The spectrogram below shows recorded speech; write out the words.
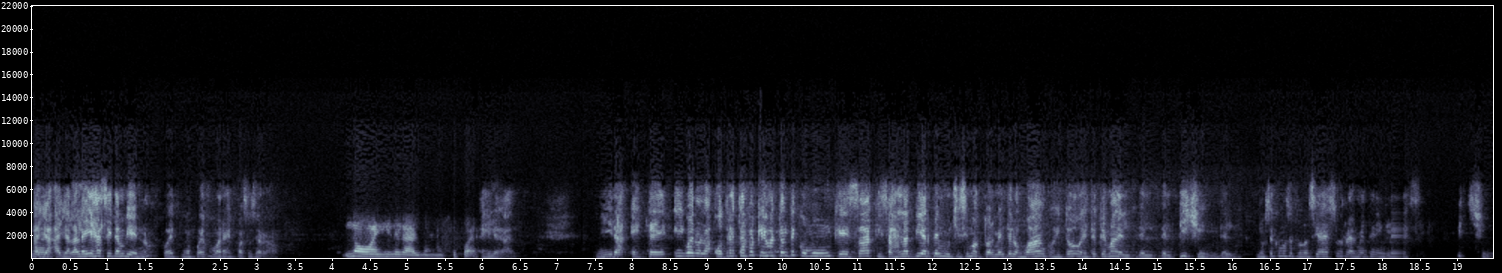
Allá, allá la ley es así también, ¿no? Puedes- no puedes fumar en espacio cerrado. No, es ilegal, no, no se puede. es ilegal. Mira, este, y bueno, la otra estafa que es bastante común, que esa quizás la advierten muchísimo actualmente los bancos y todo, es este tema del, del, del phishing, del, no sé cómo se pronuncia eso realmente en inglés. Phishing,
